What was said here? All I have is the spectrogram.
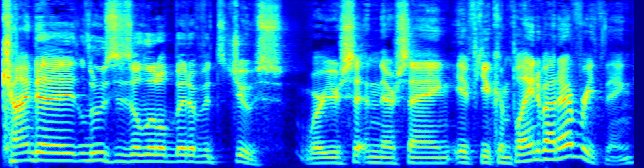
Kind of loses a little bit of its juice where you're sitting there saying, if you complain about everything,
